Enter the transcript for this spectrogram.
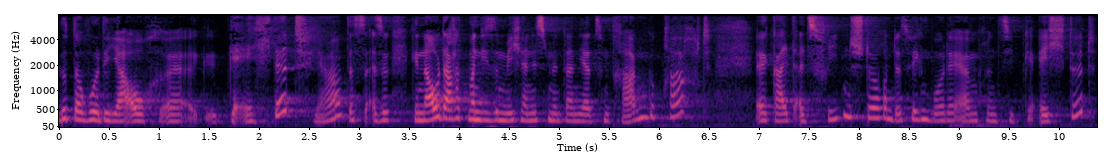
Luther wurde ja auch äh, geächtet, ja, das, also genau da hat man diese Mechanismen dann ja zum Tragen gebracht, äh, galt als Friedensstörer und deswegen wurde er im Prinzip geächtet.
